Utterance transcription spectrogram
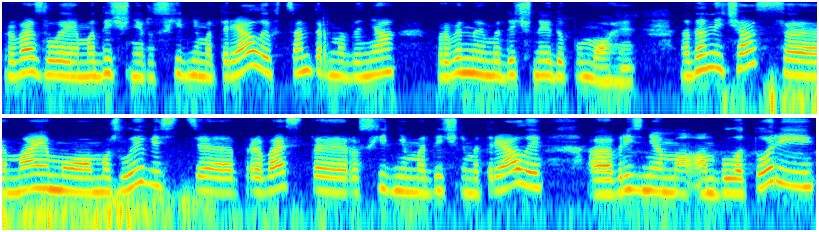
привезли медичні розхідні матеріали в центр надання первинної медичної допомоги. На даний час е, маємо можливість е, привезти розхідні медичні матеріали е, в різні амбулаторії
